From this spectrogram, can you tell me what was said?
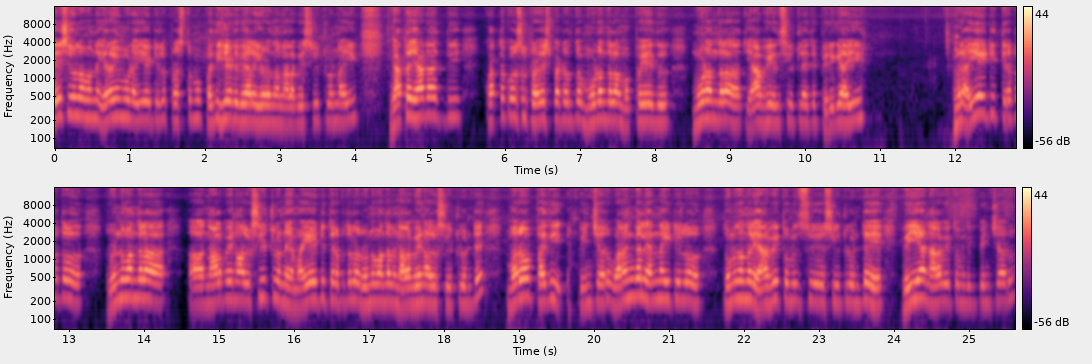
దేశంలో ఉన్న ఇరవై మూడు ఐఐటీలు ప్రస్తుతం పదిహేడు వేల ఏడు వందల నలభై సీట్లు ఉన్నాయి గత ఏడాది కొత్త కోర్సులు ప్రవేశపెట్టడంతో మూడు వందల ముప్పై ఐదు మూడు వందల యాభై ఐదు సీట్లు అయితే పెరిగాయి. మరి ఐఐటి తిరుపతిలో రెండు వందల నలభై నాలుగు సీట్లు ఉన్నాయి. ఐఐటి తిరుపతిలో రెండు వందల నలభై నాలుగు సీట్లు ఉంటే మరో పది పెంచారు. వరంగల్ ఎన్ఐటిలో తొమ్మిది వందల ఎనభై తొమ్మిది సీ- సీట్లు ఉంటే వెయ్యి నలభై తొమ్మిదికి పెంచారు.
